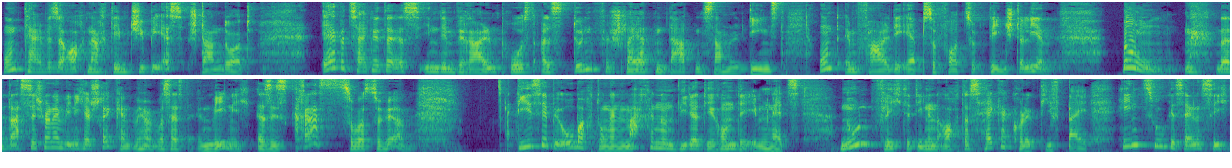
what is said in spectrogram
Und teilweise auch nach dem GPS-Standort. Er bezeichnete es in dem viralen Post als dünn verschleierten Datensammeldienst und empfahl die App sofort zu deinstallieren. Boom! Das ist schon ein wenig erschreckend. Was heißt ein wenig? Es ist krass, sowas zu hören. Diese Beobachtungen machen nun wieder die Runde im Netz. Nun pflichtet ihnen auch das Hacker-Kollektiv bei. Hinzu gesellen sich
